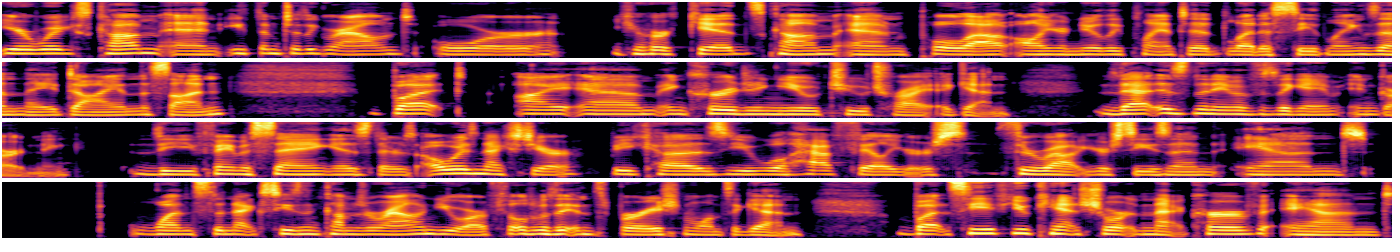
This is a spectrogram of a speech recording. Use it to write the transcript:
earwigs come and eat them to the ground, or your kids come and pull out all your newly planted lettuce seedlings and they die in the sun. But I am encouraging you to try again. That is the name of the game in gardening. The famous saying is there's always next year because you will have failures throughout your season. And once the next season comes around, you are filled with inspiration once again. But see if you can't shorten that curve and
